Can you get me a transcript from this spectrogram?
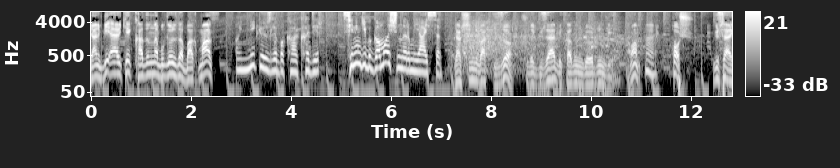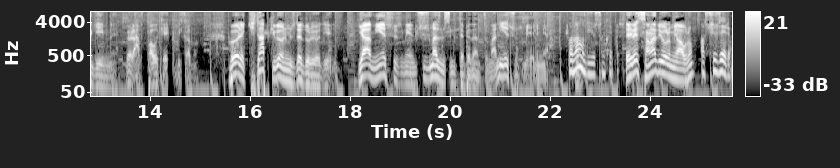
Yani bir erkek kadınla bu gözle bakmaz. Ay ne gözle bakar Kadir. Senin gibi gama ışınları mı yaysın? Ya şimdi bak Gizo. Şurada güzel bir kadın gördün diye. Tamam mı? Hoş. Güzel giyimli. Böyle hafif balık etli bir kadın. Böyle kitap gibi önümüzde duruyor diyelim. Ya niye süzmeyelim? Süzmez misin bir tepeden tırnağa? Niye süzmeyelim ya? Bana mı diyorsun Kadir? Evet sana diyorum yavrum. Aa, süzerim.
